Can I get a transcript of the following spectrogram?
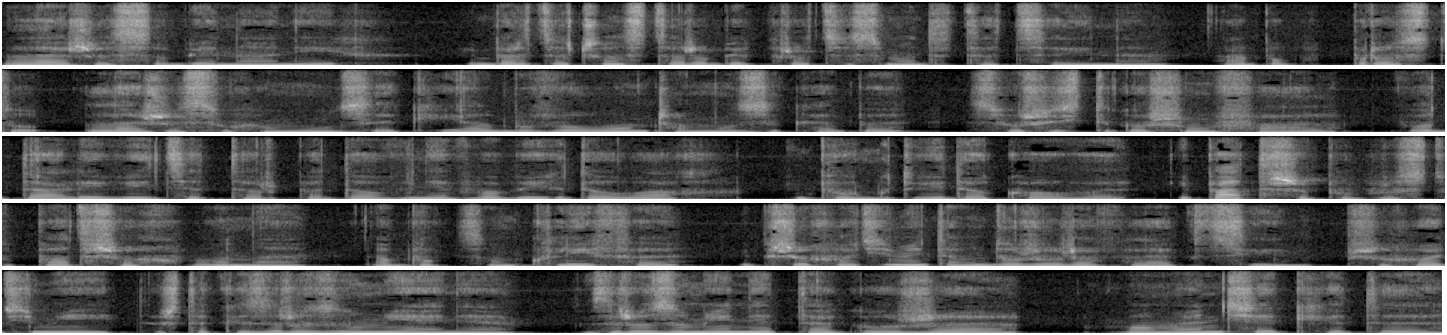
Leżę sobie na nich i bardzo często robię proces medytacyjny. Albo po prostu leżę, słucham muzyki, albo wyłączam muzykę, by słyszeć tylko szum fal. W oddali widzę torpedownie w babich dołach, i punkt widokowy. I patrzę, po prostu patrzę, chłonę. Obok są klify i przychodzi mi tam dużo refleksji. Przychodzi mi też takie zrozumienie. Zrozumienie tego, że w momencie, kiedy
